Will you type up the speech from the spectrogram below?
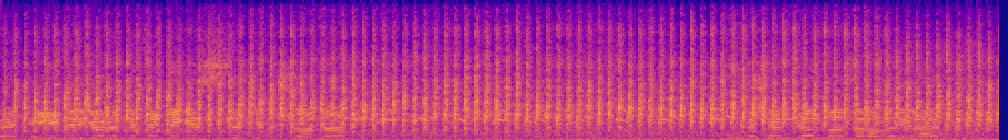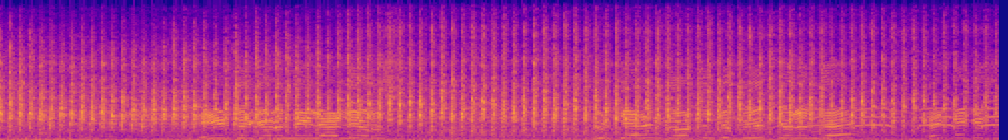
Evet Eğirdir Gölü'nde tekne gezisi size çıktı şu anda. Muhteşem göl manzaralarıyla Eğirdir Gölü'nde ilerliyoruz. Türkiye'nin dördüncü büyük gölünde tekne gezisi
